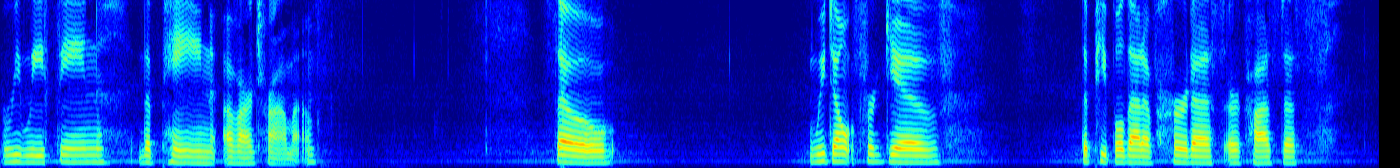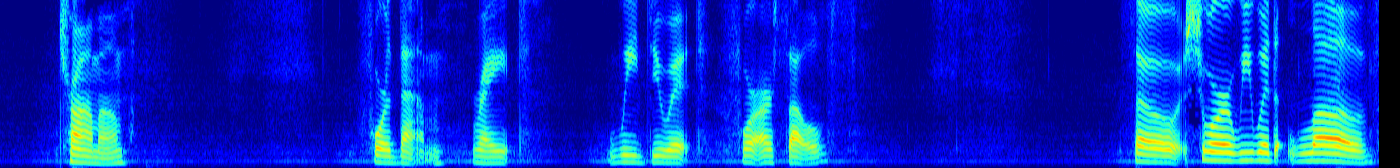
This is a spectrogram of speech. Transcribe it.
releasing the pain of our trauma. So, we don't forgive the people that have hurt us or caused us trauma for them, right? We do it for ourselves. So, sure, we would love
